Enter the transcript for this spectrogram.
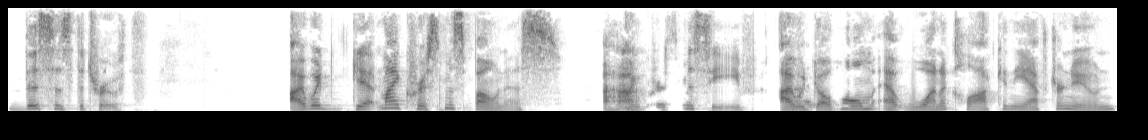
this is the truth. I would get my Christmas bonus Uh-huh. on Christmas Eve. I would go home at one o'clock in the afternoon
